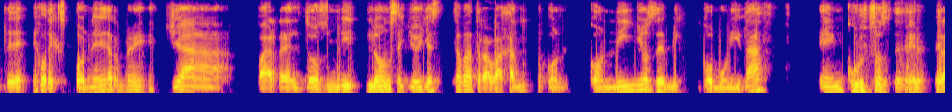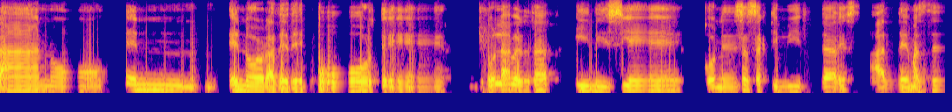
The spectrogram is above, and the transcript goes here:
Dejo de exponerme. Ya para el 2011 yo ya estaba trabajando con, con niños de mi comunidad en cursos de verano, en, en hora de deporte. Yo la verdad inicié con esas actividades, además de,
